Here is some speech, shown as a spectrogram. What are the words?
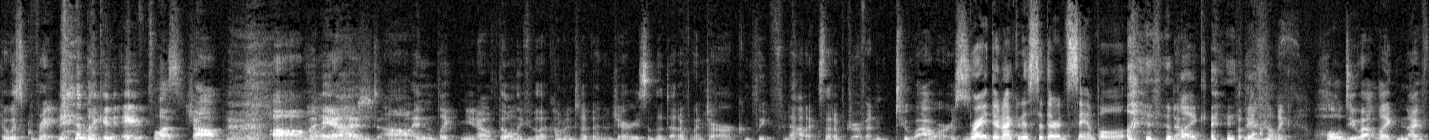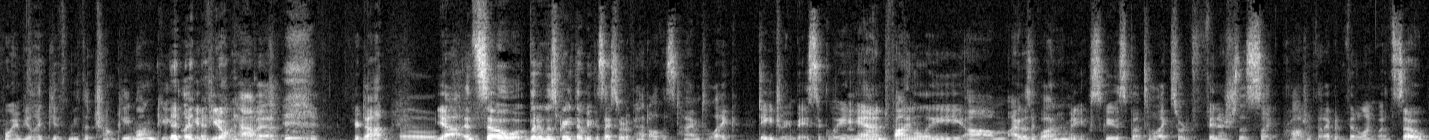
it was great, like an A plus job. Um, Oh and uh, and like you know the only people that come into Ben and Jerry's in the dead of winter are complete fanatics that have driven two hours. Right, they're not going to sit there and sample No, like but they're yeah. gonna like hold you at like knife point and be like, "Give me the chunky monkey." Like, and if you don't have it, you're done. Oh. Yeah, and so, but it was great though because I sort of had all this time to like daydream basically, Mm-hmm. and finally, um, I was like, well, I don't have any excuse but to like sort of finish this like project that I've been fiddling with. So,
